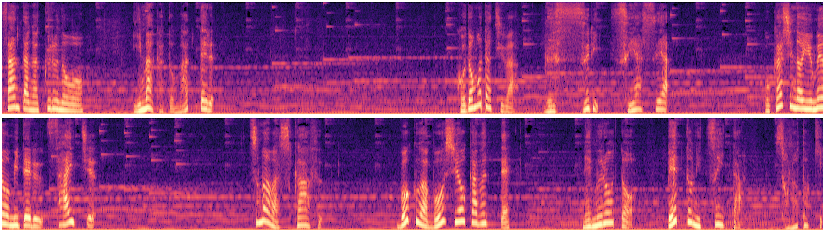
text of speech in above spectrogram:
サンタが来るのを今かと待ってる。子供たちはぐっすりすやすや。お菓子の夢を見てる最中。妻はスカーフ。僕は帽子をかぶって眠ろうとベッドに着いたその時。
